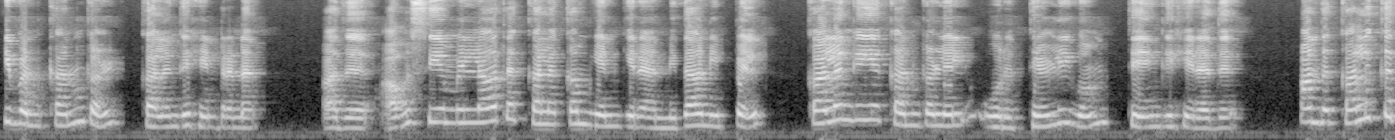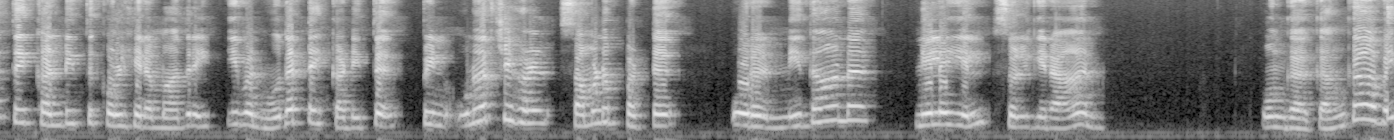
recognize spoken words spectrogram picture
இவன் கண்கள் கலங்குகின்றன. அது அவசியமில்லாத கலக்கம் என்கிற நிதானிப்பில் கலங்கிய கண்களில் ஒரு தெளிவும் தேங்குகிறது. அந்த கலக்கத்தை கண்டித்துக் கொள்கிற மாதிரி இவன் உதட்டை கடித்து பின் உணர்ச்சிகள் சமணப்பட்டு ஒரு நிதான நிலையில் சொல்கிறான். உங்க கங்காவை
